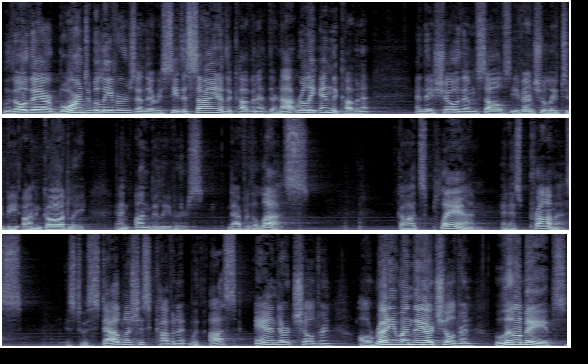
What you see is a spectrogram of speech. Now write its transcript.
who, though they are born to believers and they receive the sign of the covenant, they're not really in the covenant, and they show themselves eventually to be ungodly and unbelievers. Nevertheless, God's plan and His promise is to establish His covenant with us and our children already when they are children, little babes.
